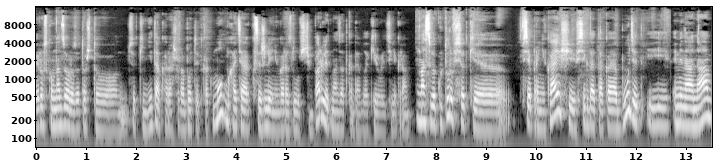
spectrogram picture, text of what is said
и Роскомнадзору за то, что он все-таки не так хорошо работает, как мог бы, хотя, к сожалению, гораздо лучше, чем пару лет назад, когда блокировали Телеграм. Массовая культура все-таки все проникающие, всегда такая будет, и именно она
